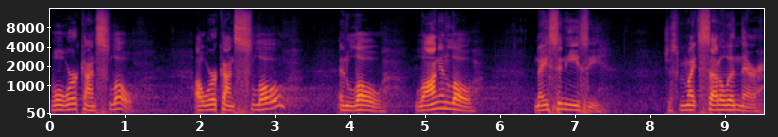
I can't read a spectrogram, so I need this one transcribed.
we'll work on slow. I'll work on slow and low, long and low, nice and easy. Just we might settle in there.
